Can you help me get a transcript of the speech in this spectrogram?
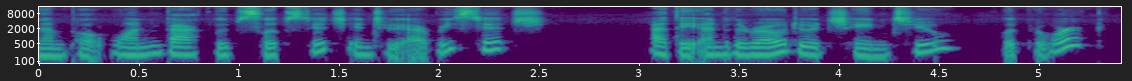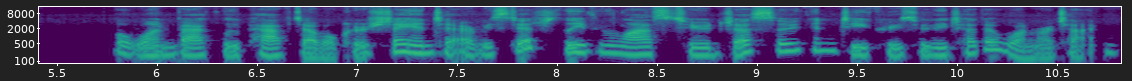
then put one back loop slip stitch into every stitch. At the end of the row, do a chain two, flip your work, put one back loop half double crochet into every stitch, leaving the last two just so you can decrease with each other one more time.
